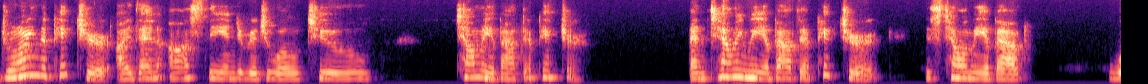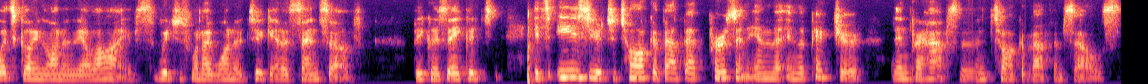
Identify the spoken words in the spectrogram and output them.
drawing the picture, I then asked the individual to tell me about their picture. And telling me about their picture is telling me about what's going on in their lives, which is what I wanted to get a sense of because they could it's easier to talk about that person in the in the picture than perhaps than talk about themselves.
